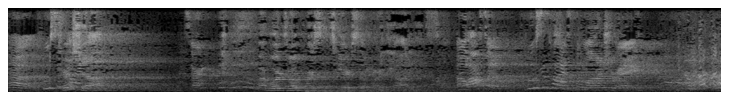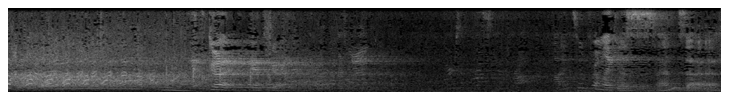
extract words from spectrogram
Uh, who supplies- Trisha, Sorry. Our wardrobe person's here somewhere in the audience. Oh, awesome. Who supplies the lingerie? It's good. It's good. Mine's in from like La Senza.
